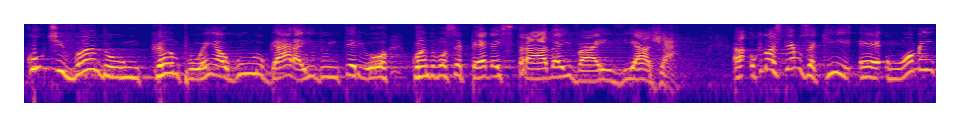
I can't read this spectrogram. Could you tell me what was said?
cultivando um campo em algum lugar aí do interior, quando você pega a estrada e vai viajar. Ah, o que nós temos aqui é um homem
